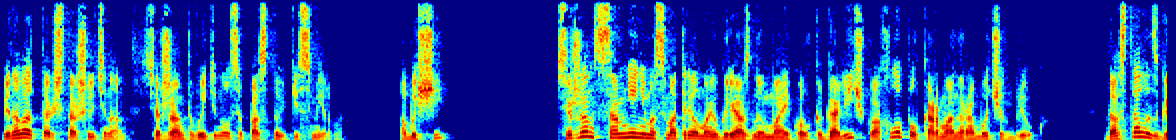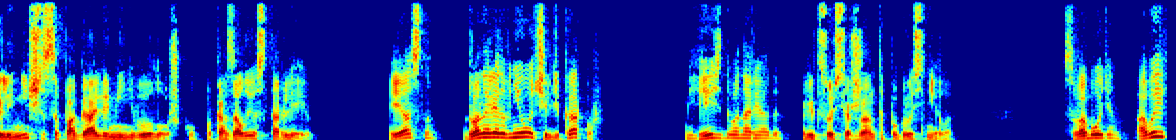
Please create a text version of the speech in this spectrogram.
«Виноват, товарищ старший лейтенант». Сержант вытянулся по стойке смирно. «Обыщи». Сержант с сомнением осмотрел мою грязную майку-алкоголичку, охлопал карманы рабочих брюк. Достал из голенища сапога алюминиевую ложку. Показал ее Старлею. «Ясно. Два наряда вне очереди, Карпов». «Есть два наряда». Лицо сержанта погрустнело. «Свободен. А вы?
